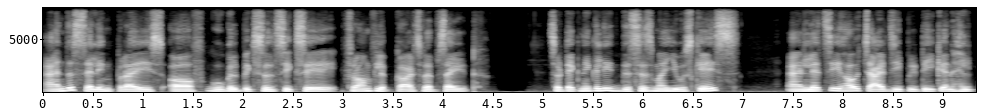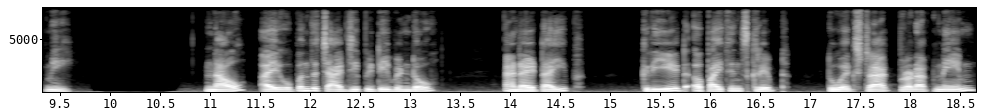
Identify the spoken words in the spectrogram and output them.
and the selling price of Google Pixel 6a from Flipkart's website. So technically this is my use case and let's see how ChatGPT can help me. Now I open the ChatGPT window and I type create a Python script to extract product name,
